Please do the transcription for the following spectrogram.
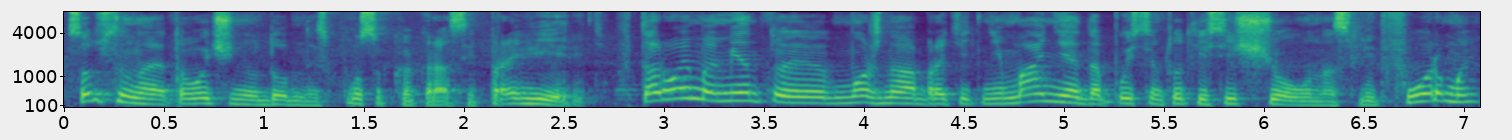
Собственно, это очень удобный способ как раз и проверить. Второй момент э, можно обратить внимание, допустим, тут есть еще у нас лид-формы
